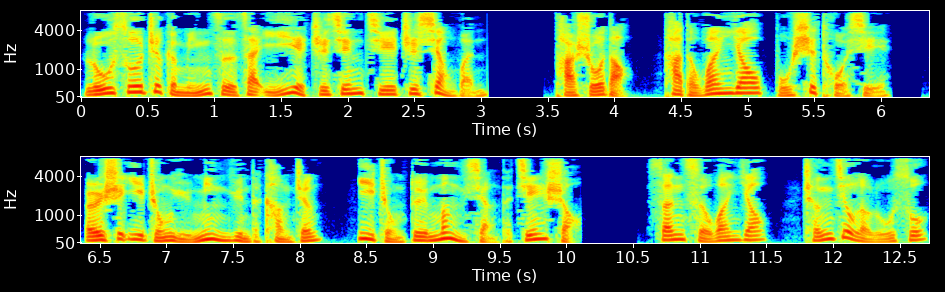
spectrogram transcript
卢梭这个名字在一夜之间皆知巷闻。他说道：“他的弯腰不是妥协，而是一种与命运的抗争，一种对梦想的坚守。”三次弯腰成就了卢梭，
